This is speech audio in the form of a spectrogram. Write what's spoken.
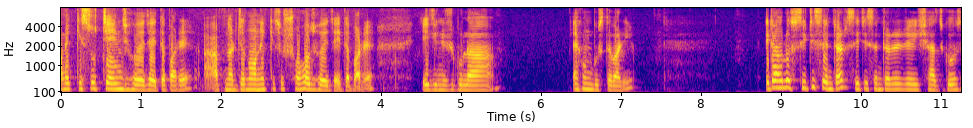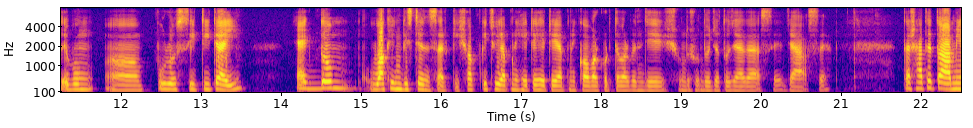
অনেক কিছু চেঞ্জ হয়ে যাইতে পারে, আপনার জন্য অনেক কিছু সহজ হয়ে যাইতে পারে। এই জিনিসগুলা এখন বুঝতে পারি। এটা হলো সিটি সেন্টার সিটি সেন্টারের এই সাজগোজ এবং পুরো সিটিটাই একদম ওয়াকিং ডিস্টেন্স আর কি। সব কিছুই আপনি হেঁটে হেঁটে আপনি কভার করতে পারবেন যে সুন্দর সুন্দর যত জায়গা আছে, যা আছে। তার সাথে তো আমি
